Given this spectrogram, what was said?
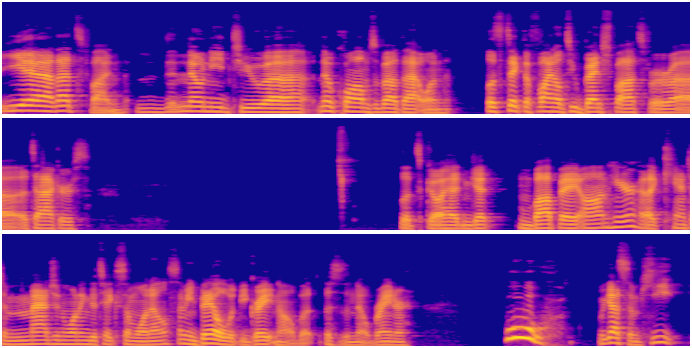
Yeah, that's fine. No need to, uh, no qualms about that one. Let's take the final two bench spots for uh, attackers. Let's go ahead and get Mbappe on here. I can't imagine wanting to take someone else. I mean, Bale would be great and all, but this is a no-brainer. Woo! We got some heat.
